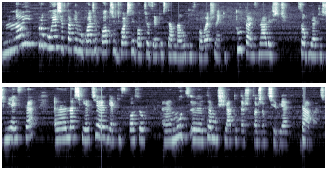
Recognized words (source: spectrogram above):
No i próbuje się w takim układzie potrzeć właśnie poprzez jakieś tam nauki społeczne i tutaj znaleźć sobie jakieś miejsce e, na świecie, w jakiś sposób e, móc e, temu światu też coś od siebie dawać.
